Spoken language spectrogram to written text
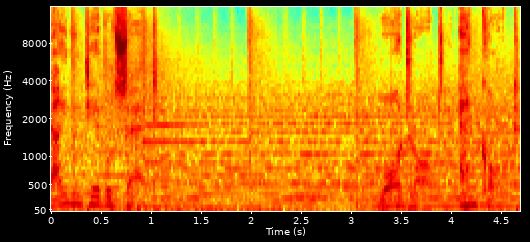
dining table set wardrobe and cot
